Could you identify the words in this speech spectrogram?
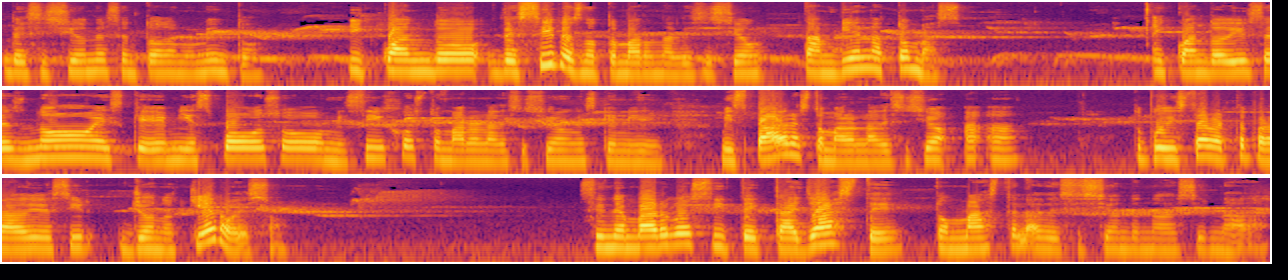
decisiones en todo momento. Y cuando decides no tomar una decisión, también la tomas. Y cuando dices, no, es que mi esposo o mis hijos tomaron la decisión, es que mis padres tomaron la decisión, ah, ah, tú pudiste haberte parado y decir, yo no quiero eso. Sin embargo, si te callaste, tomaste la decisión de no decir nada.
